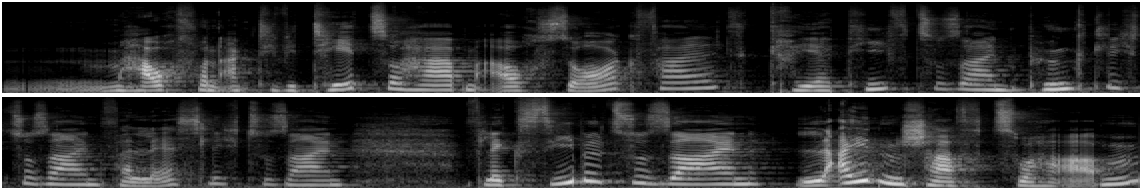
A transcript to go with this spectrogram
einen Hauch von Aktivität zu haben, auch Sorgfalt, kreativ zu sein, pünktlich zu sein, verlässlich zu sein, flexibel zu sein, Leidenschaft zu haben,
